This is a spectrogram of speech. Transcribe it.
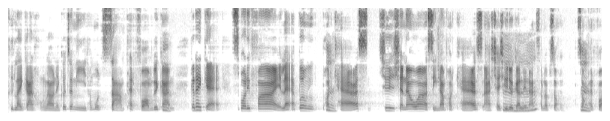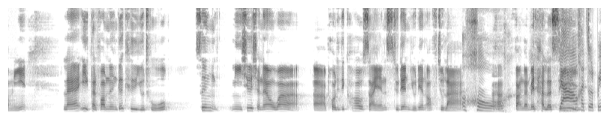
คือรายการของเราเนี่ยก็จะมีทั้งหมด 3 แพลตฟอร์มด้วยกัน ก็ได้แก่ Spotify และ Apple Podcast ชื่อ Channel ว่าสิงห์ดำ Podcast อ่าใช้ชื่อเดียวกันเลยนะอืมสำหรับสองสองอืมแพลตฟอร์มนี้ และอีกแพลตฟอร์มหนึ่งก็คือ YouTube ซึ่งมีชื่อ Channel ว่าอ่า Political Science Student Union of จุฬาโอ้โหอ่าฮะฟังกันไม่ทันละสิ ยาวค่ะ จดไม่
